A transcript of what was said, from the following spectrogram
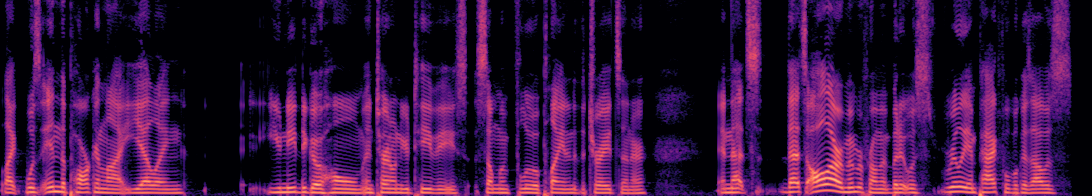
like was in the parking lot yelling, "You need to go home and turn on your TVs." Someone flew a plane into the trade center, and that's that's all I remember from it. But it was really impactful because I was.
